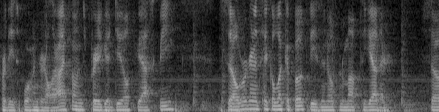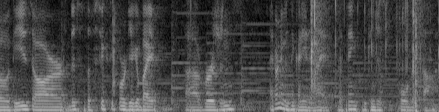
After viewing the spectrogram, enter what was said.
for these $400 iPhones. Pretty good deal if you ask me. So we're gonna take a look at both these and open them up together. So these are, this is the 64 gigabyte uh, versions. I don't even think I need a knife. I think we can just pull this off.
